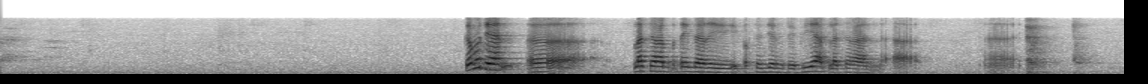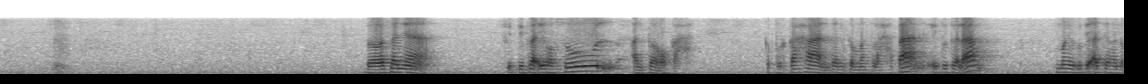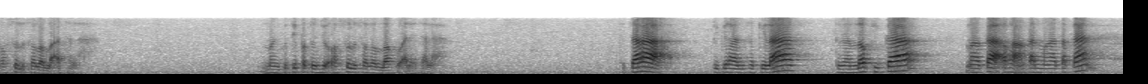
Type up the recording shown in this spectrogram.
Kemudian eh, pelajaran penting dari perjanjian Hudaybiyah, pelajaran eh, eh, bahwasanya fitibai Rasul al barokah keberkahan dan kemaslahatan itu dalam mengikuti ajaran Rasul Sallallahu Alaihi Wasallam. Mengikuti petunjuk Rasul Sallallahu Alaihi Wasallam. Secara pikiran sekilas dengan logika maka orang akan mengatakan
